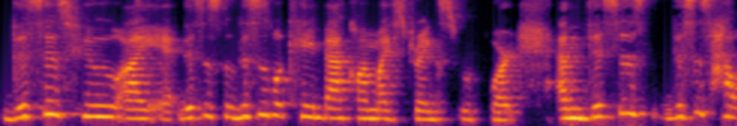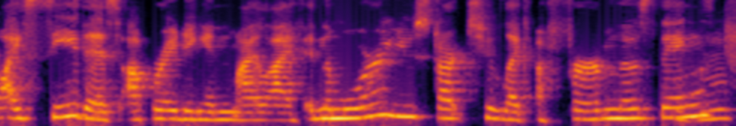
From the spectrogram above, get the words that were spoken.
this is who i am. This is this is what came back on my strengths report. And this is this is how i see this operating in my life. And the more you start to like affirm those things mm-hmm.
